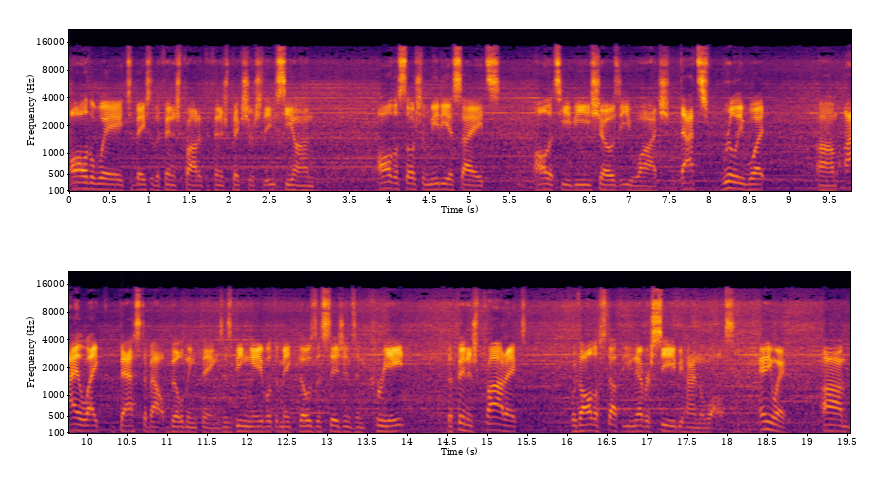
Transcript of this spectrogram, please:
all the way to basically the finished product, the finished pictures that you see on all the social media sites, all the TV shows that you watch. That's really what um, I like best about building things is being able to make those decisions and create the finished product with all the stuff that you never see behind the walls. Anyway, um,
